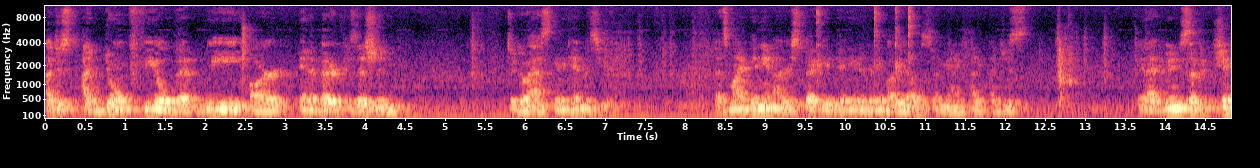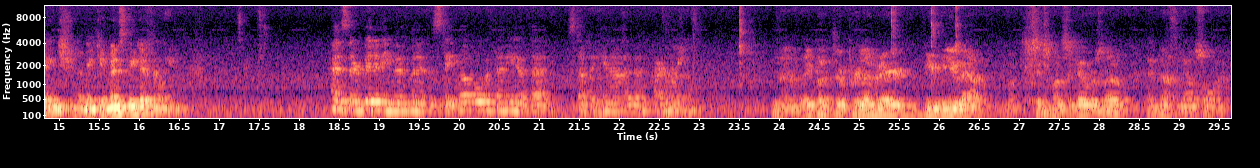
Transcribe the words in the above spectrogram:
I just, I don't feel that we are in a better position to go asking again this year. That's my opinion, I respect the opinion of anybody else, I mean, I, I, I just, and that opinion is subject to change, I mean, convince me differently. Has there been any movement at the state level with any of that stuff that came out of the fire marshal? No, they put their preliminary review out, what, six months ago or so, and nothing else on it.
